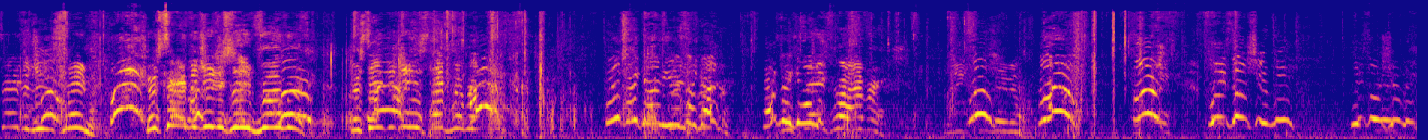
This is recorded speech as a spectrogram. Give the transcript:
Save the Jesus name! They're saving the Jesus name forever! They're saving the Jesus name forever! my god, here's my god. That's my god. Stay forever. Please, oh, oh, oh, please don't shoot me. Please don't shoot me.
